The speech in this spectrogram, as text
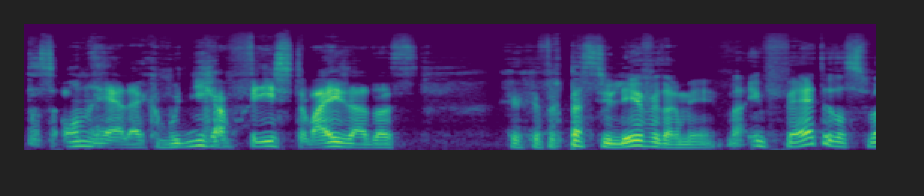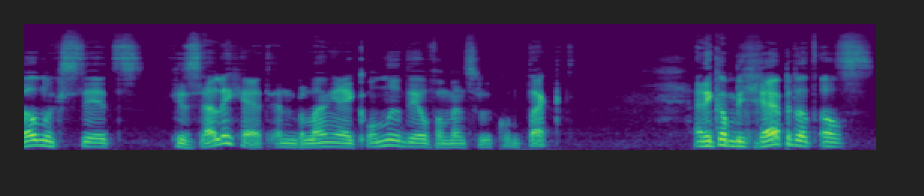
dat is onheilig. Je moet niet gaan feesten. Wat is dat? dat is, je, je verpest je leven daarmee. Maar in feite, dat is wel nog steeds gezelligheid en een belangrijk onderdeel van menselijk contact. En ik kan begrijpen dat als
